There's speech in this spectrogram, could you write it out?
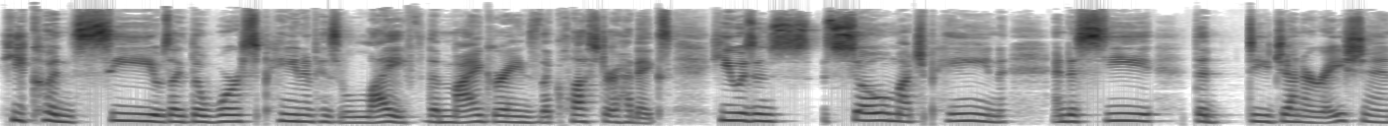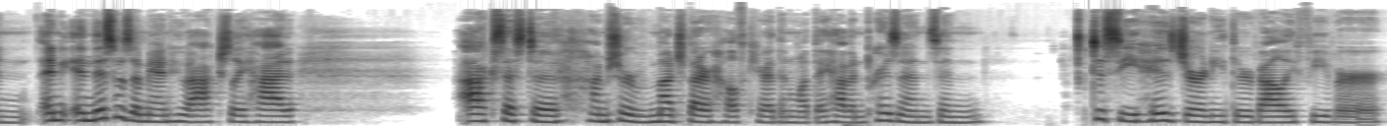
He couldn't see. It was like the worst pain of his life. The migraines, the cluster headaches. He was in so much pain and to see the degeneration and and this was a man who actually had access to I'm sure much better healthcare than what they have in prisons and to see his journey through valley fever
